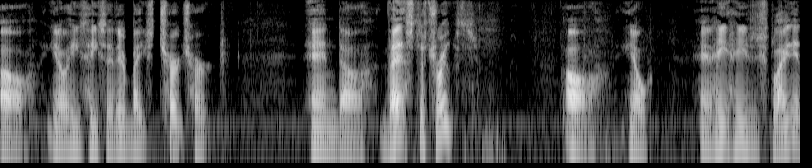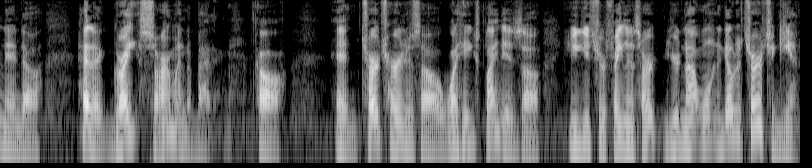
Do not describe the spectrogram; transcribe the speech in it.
Oh, you know, he he said everybody's church hurt, and uh, that's the truth. Oh, you know, and he he's explaining and uh, had a great sermon about it. Oh, and church hurt is uh, what he explained is uh, you get your feelings hurt, you're not wanting to go to church again.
